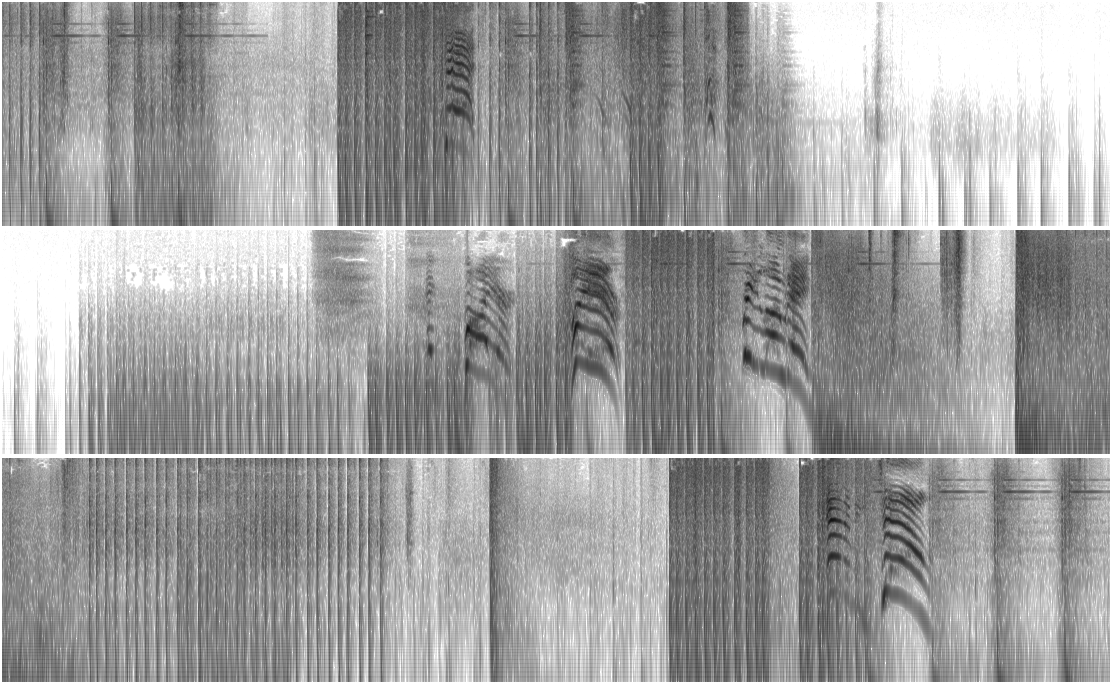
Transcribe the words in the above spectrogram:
Dead! Expired! Clear! Reloading! Enemy down!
